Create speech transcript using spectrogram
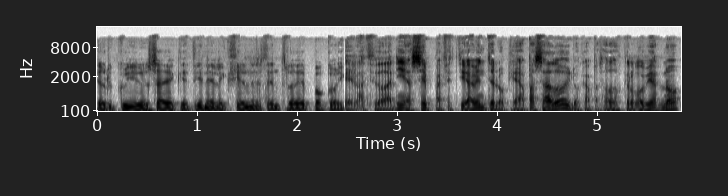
Urcullo sabe que tiene elecciones dentro de poco. Que la ciudadanía sepa efectivamente lo que ha pasado y lo que ha pasado es que el gobierno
